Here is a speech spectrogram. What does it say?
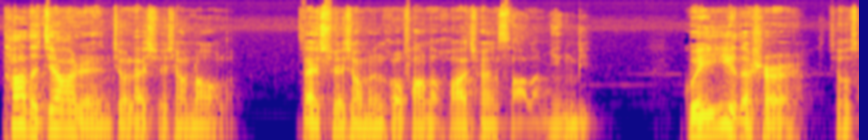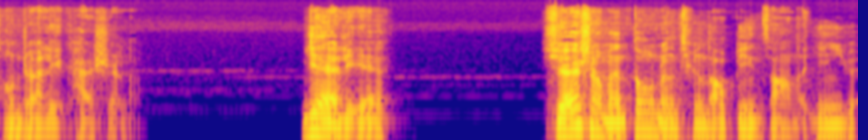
他的家人就来学校闹了，在学校门口放了花圈，撒了冥币。诡异的事儿就从这里开始了。夜里。学生们都能听到殡葬的音乐，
